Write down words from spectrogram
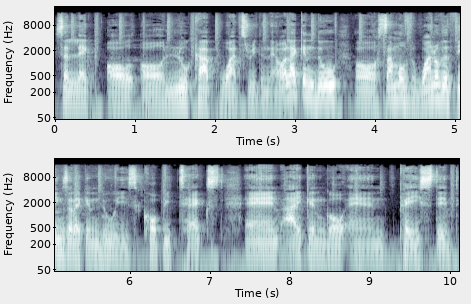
select all or look up what's written there. All i can do or some of the one of the things that i can do is copy text and i can go and paste it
